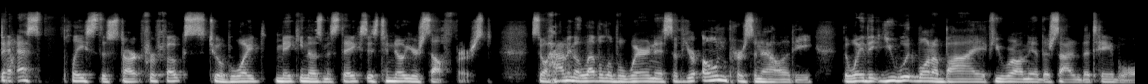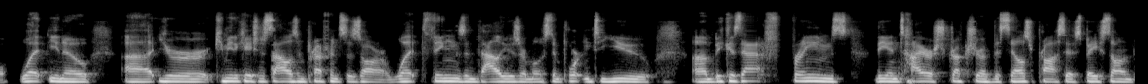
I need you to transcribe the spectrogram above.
best place to start for folks to avoid making those mistakes is to know yourself first. So having a level of awareness of your own personality, the way that you would want to buy if you were on the other side of the table, what you know uh, your communication styles and preferences are, what things and values are most important to you, um, because that frames the entire structure of the sales process based on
